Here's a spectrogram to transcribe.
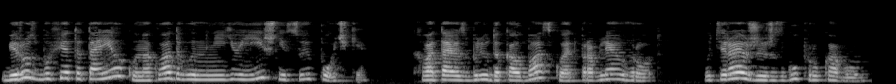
Беру с буфета тарелку, накладываю на нее яичницу и почки, хватаю с блюда колбаску и отправляю в рот, утираю жир с губ рукавом.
